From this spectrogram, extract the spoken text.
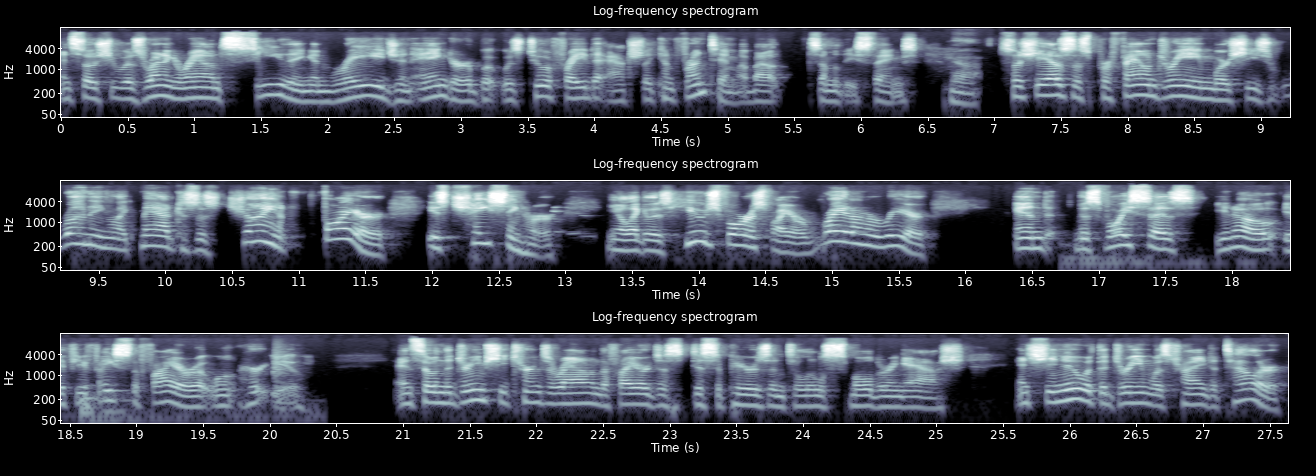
And so she was running around seething in rage and anger, but was too afraid to actually confront him about some of these things. Yeah. So she has this profound dream where she's running like mad because this giant fire is chasing her, you know, like this huge forest fire right on her rear. And this voice says, you know, if you face the fire, it won't hurt you. And so in the dream, she turns around and the fire just disappears into a little smoldering ash. And she knew what the dream was trying to tell her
